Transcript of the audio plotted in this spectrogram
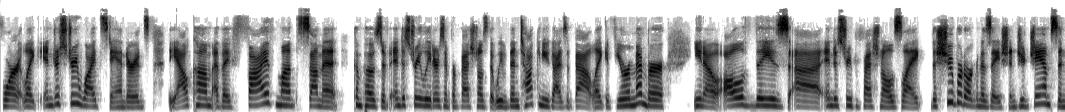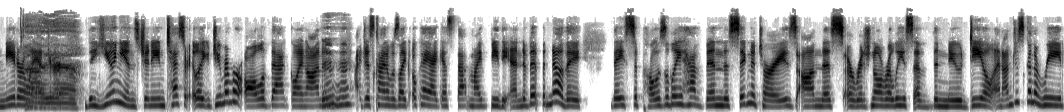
for like industry wide standards, the outcome of a five month summit composed of industry leaders and professionals that we've been talking to you guys about. Like, if you remember, you know, all of these uh, industry professionals like the Shubert organization, Jujamcyn, Nederlander, uh, yeah. the unions, Janine Tesori. Like, do you remember all of that going on? And mm-hmm. I just kind of was like, okay, I guess that might be the end of it. But no, they, they supposedly have been the signatories on this original release of the New Deal. And I'm just going to read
